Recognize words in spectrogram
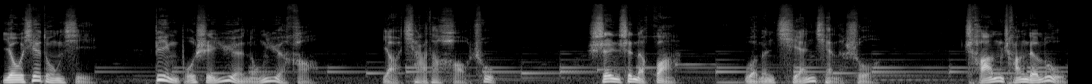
有些东西，并不是越浓越好，要恰到好处。深深的话，我们浅浅的说；长长的路，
